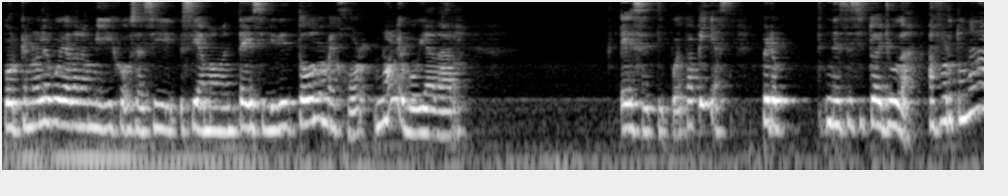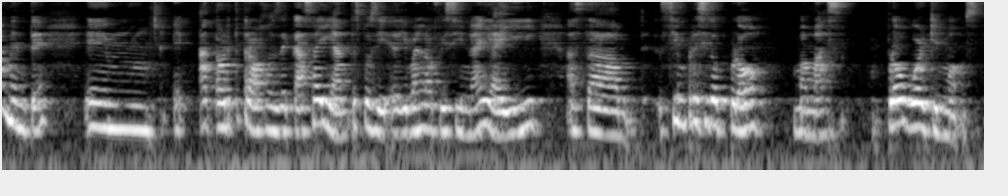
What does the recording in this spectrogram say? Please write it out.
porque no le voy a dar a mi hijo, o sea, si, si amamanté y si le di todo lo mejor, no le voy a dar ese tipo de papillas, pero necesito ayuda. Afortunadamente, em, eh, ahorita trabajo desde casa y antes pues iba en la oficina y ahí hasta siempre he sido pro mamás, pro working moms.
